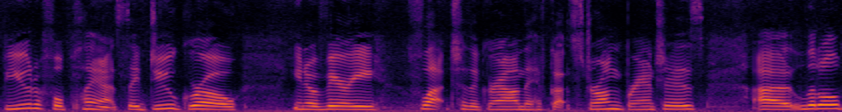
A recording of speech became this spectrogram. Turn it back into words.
beautiful plants. They do grow, you know, very flat to the ground. They have got strong branches, uh, little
